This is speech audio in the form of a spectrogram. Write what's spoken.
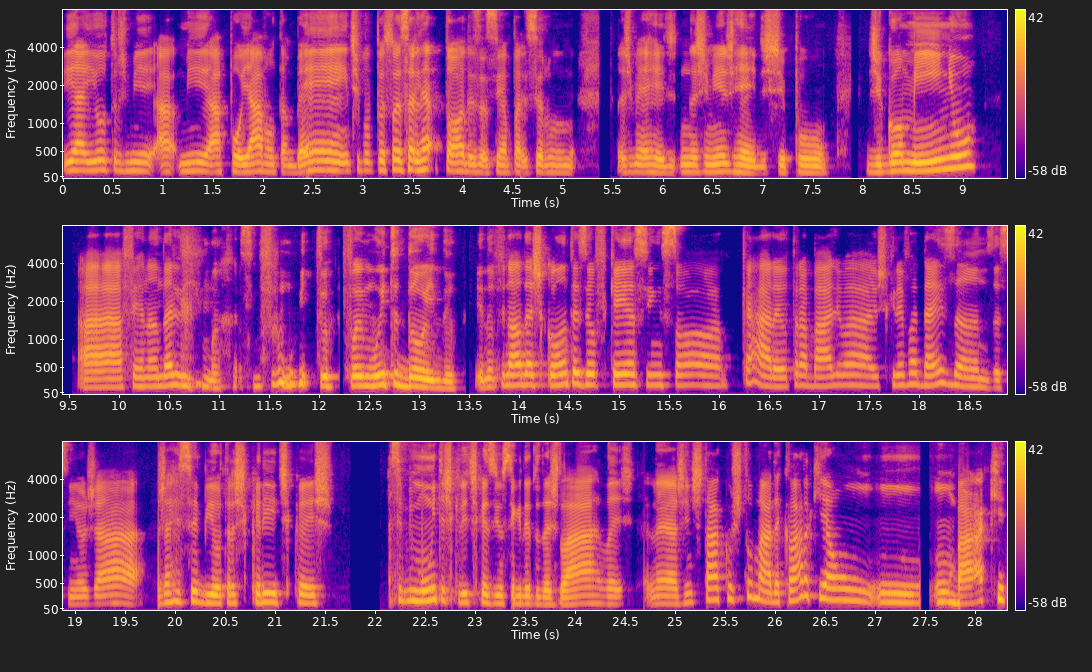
e aí outros me, a, me apoiavam também, tipo, pessoas aleatórias, assim, apareceram nas minhas redes, nas minhas redes tipo, de Gominho a Fernanda Lima, assim, foi muito, foi muito doido, e no final das contas eu fiquei, assim, só, cara, eu trabalho, a, eu escrevo há 10 anos, assim, eu já, já recebi outras críticas, recebi muitas críticas em O Segredo das Larvas. Né? A gente está acostumado. É claro que é um, um, um baque,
